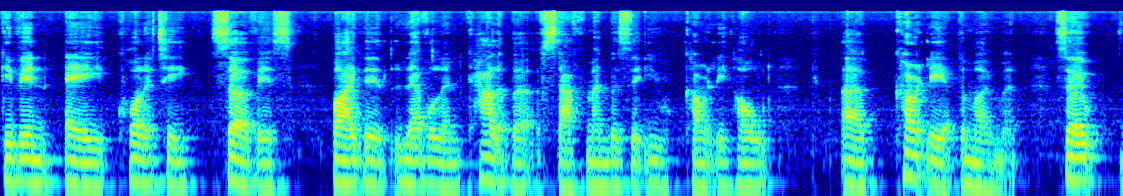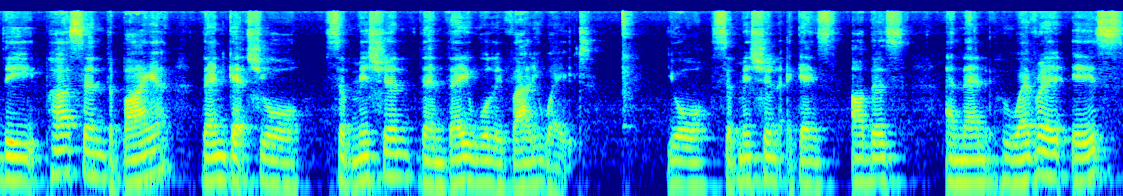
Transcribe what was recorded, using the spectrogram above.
given a quality service by the level and caliber of staff members that you currently hold uh, currently at the moment. So the person, the buyer, then gets your submission, then they will evaluate your submission against others, and then whoever it is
